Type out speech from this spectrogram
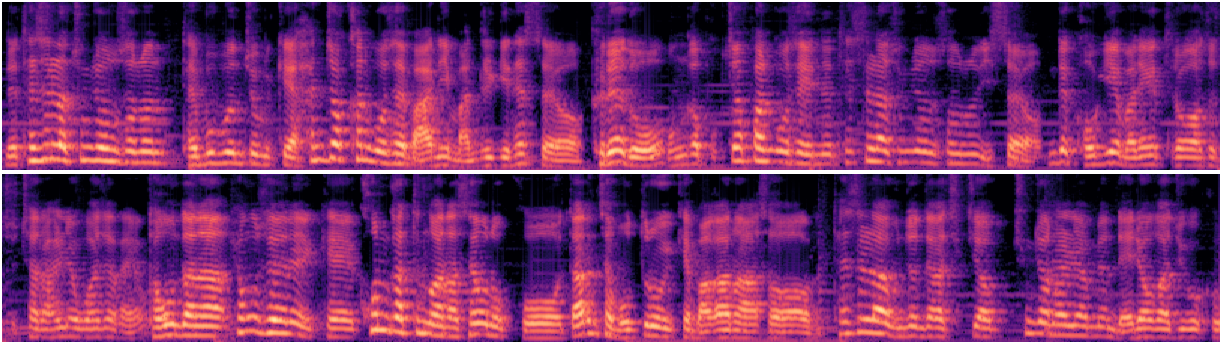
근데 테슬라 충전소는 대부분 좀 이렇게 한적한 곳에 많이 만들긴 했어요. 그래도 뭔가 복잡한 곳에 있는 테슬라 충전소는 있어요. 근데 거기에 만약에 들어가서 주차를 하려고 하잖아요. 더군다나 평소에는 이렇게 콘 같은 거 하나 세워놓고 다른 차 못 들어오게 이렇게 막아놔서 테슬라 운전자가 직접 충전하려면 내려가지고 그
